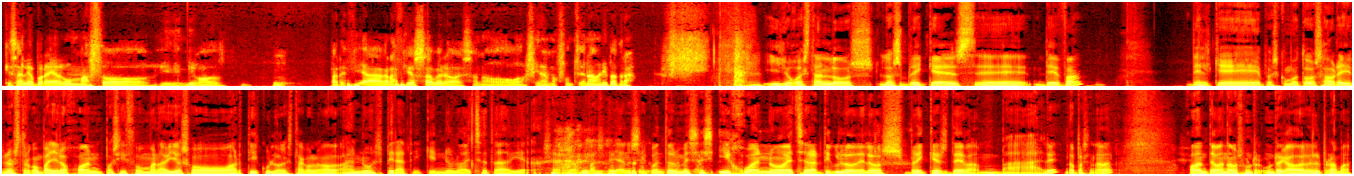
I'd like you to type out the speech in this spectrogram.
Que salió por ahí algún mazo y digo, Mm. parecía graciosa, pero eso no, al final no funcionaba ni para atrás. Y luego están los, los breakers eh, Deva, del que, pues como todos sabréis, nuestro compañero Juan pues hizo un maravilloso artículo que está colgado. Ah, no, espérate, que no lo ha hecho todavía. O sea, han ya no sé cuántos meses y Juan no ha hecho el artículo de los breakers Deva. Vale, no pasa nada. Juan, te mandamos un, un recado del programa.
